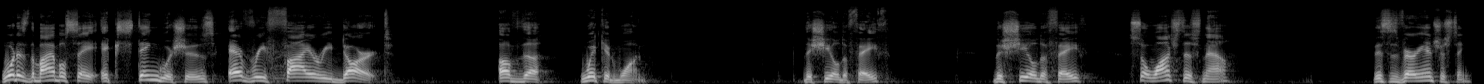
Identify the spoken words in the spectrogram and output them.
What does the Bible say? Extinguishes every fiery dart of the wicked one. The shield of faith. The shield of faith. So, watch this now. This is very interesting.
